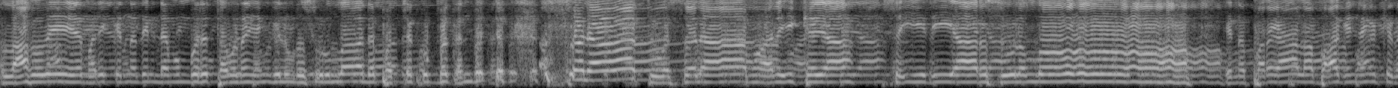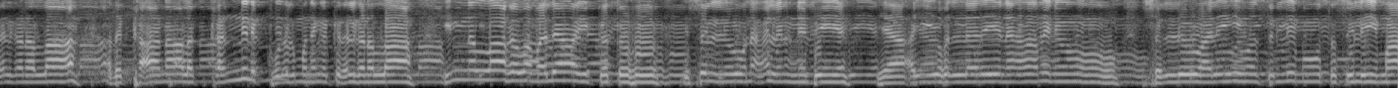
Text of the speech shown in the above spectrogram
അല്ലാഹുവേ മരിക്കുന്നതിന്റെ മുമ്പ് ഒരു തവണയെങ്കിലും റസൂലുള്ളാഹിന്റെ പച്ചക്കുപ്പ കണ്ടിട്ട് എന്ന് പറയാള ഭാഗ്യം ഞങ്ങൾക്ക് നൽകണല്ല അത് കാണാള കണ്ണിന് കുളിർമ ഞങ്ങൾക്ക് നൽകണല്ല ഇന്നല്ലാഹവ തസ്ലീമാ.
